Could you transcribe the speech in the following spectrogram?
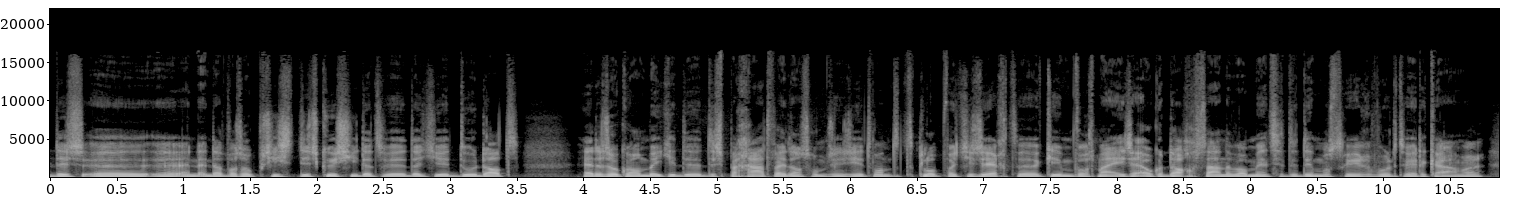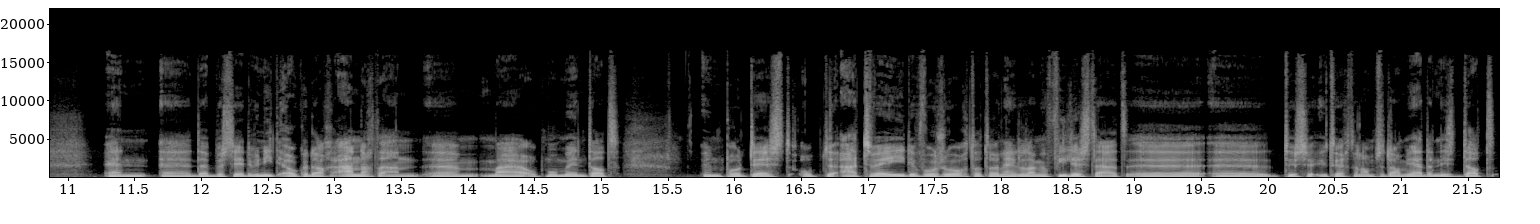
dus, uh, en, en dat was ook precies de discussie. Dat, we, dat je door dat... dat is ook wel een beetje de, de spagaat waar je dan soms in zit. Want het klopt wat je zegt, Kim. Volgens mij is er elke dag staan er wel mensen te demonstreren voor de Tweede Kamer. En daar besteden we niet elke dag aandacht aan. Um, maar op het moment dat een protest op de A2 ervoor zorgt dat er een hele lange file staat uh, uh, tussen Utrecht en Amsterdam, ja, dan is dat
